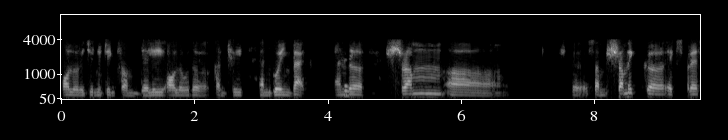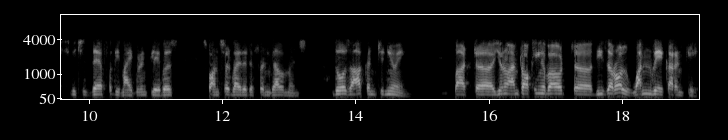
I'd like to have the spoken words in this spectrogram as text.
all originating from Delhi, all over the country, and going back. And the Shram, uh, some Shramik uh, Express, which is there for the migrant laborers, sponsored by the different governments, those are continuing. But, uh, you know, I'm talking about, uh, these are all one way currently.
